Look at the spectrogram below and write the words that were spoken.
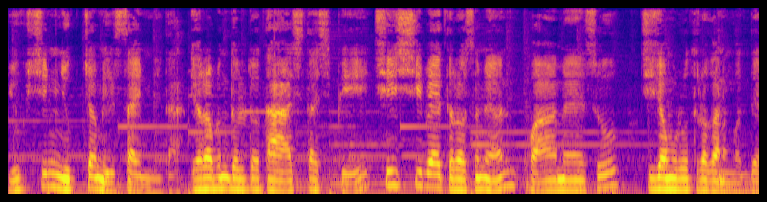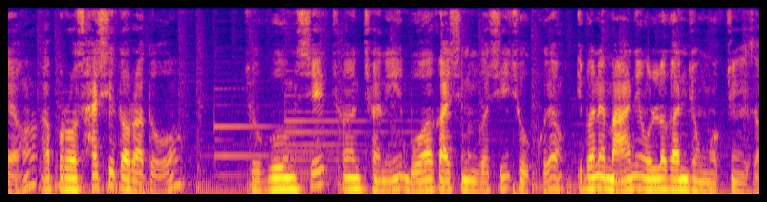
66.14입니다. 여러분들도 다 아시다시피 70에 들어서면 과매수 지점으로 들어가는 건데요. 앞으로 사시더라도 조금씩 천천히 모아 가시는 것이 좋고요. 이번에 많이 올라간 종목 중에서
